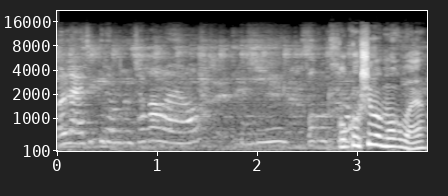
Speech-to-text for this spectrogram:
원래 아이스크림 좀 차가워요. 꼭꼭 씹어 먹어봐요.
